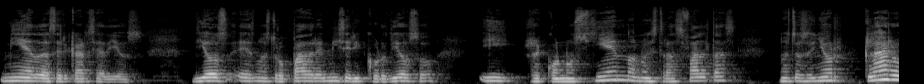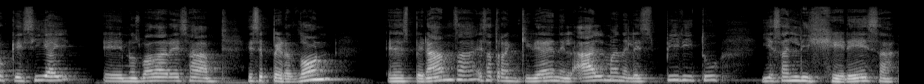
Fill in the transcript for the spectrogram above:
miedo de acercarse a Dios. Dios es nuestro Padre misericordioso y reconociendo nuestras faltas, nuestro Señor, claro que sí hay, eh, nos va a dar esa, ese perdón, esa esperanza, esa tranquilidad en el alma, en el espíritu y esa ligereza.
